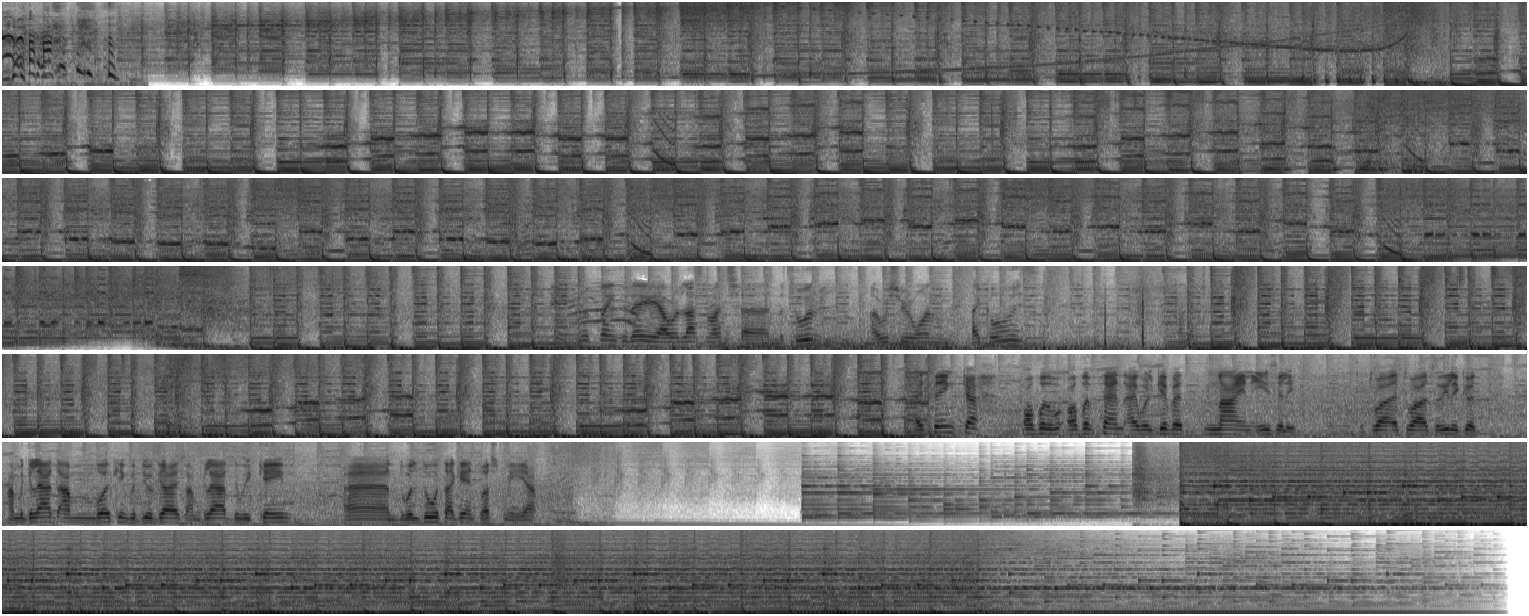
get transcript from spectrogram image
playing today our last match uh, in the tour. I wish we won like always. I think uh, over over 10 I will give it 9 easily. It was, it was really good. I'm glad I'm working with you guys. I'm glad we came and we'll do it again, trust me, yeah.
